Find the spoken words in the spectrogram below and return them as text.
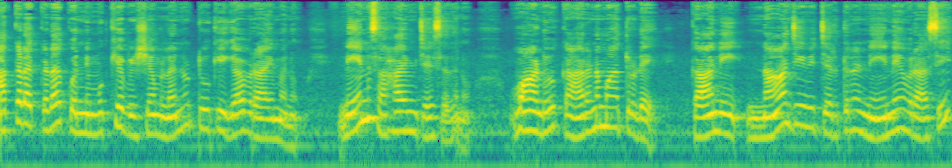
అక్కడక్కడ కొన్ని ముఖ్య విషయములను టూకీగా వ్రాయమను. నేను సహాయం చేసేదను. వాడు కారణమాత్రుడే. కానీ నా జీవి చరిత్ర నేనే వ్రాసి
